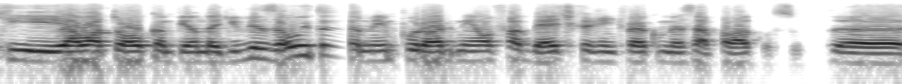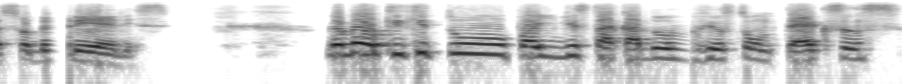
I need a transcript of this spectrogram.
que é o atual campeão da divisão, e também por ordem alfabética a gente vai começar a falar uh, sobre eles. Gabriel, o que, que tu pode destacar do Houston Texans,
